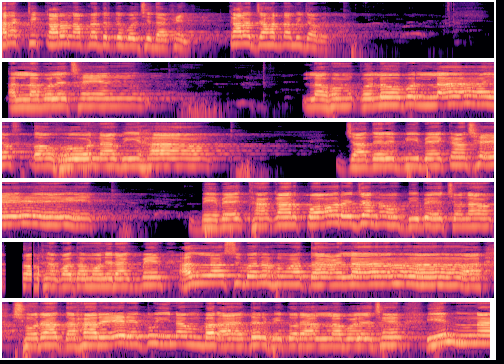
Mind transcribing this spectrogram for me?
আর একটি কারণ আপনাদেরকে বলছি, দেখেন, কারা জাহার নামে যাবে? আল্লাহ বলেছেন, লাহুম বিহা, যাদের বিবেক আছে, বিবেক থাকার পর যেন বিবেচনা কথা মনে রাখবেন। আল্লাহ সুবহানাহু ওয়া তাআলা সূরা তাহারের দুই নাম্বার আয়াতের ভিতরে আল্লাহ বলেছেন, ইন্না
